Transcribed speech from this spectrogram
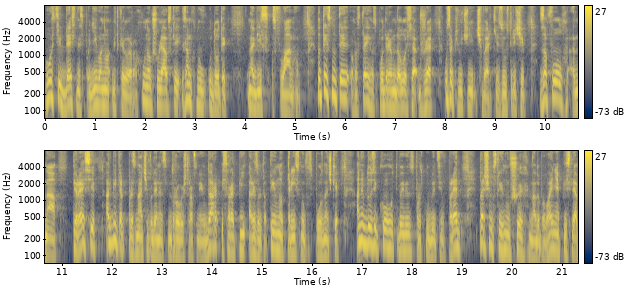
гості десь несподівано відкрили рахунок. Шулявський замкнув у дотик навіс з флангу. Дотиснути гостей господарям вдалося вже у заключній чверті зустрічі. За фол на Піресі арбітер призначив 11-метровий штрафний удар, і Сарапій результативно тріснув з позначки. А невдовзі Когут вивів спортклубівців вперед, першим встигнувши на добивання після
